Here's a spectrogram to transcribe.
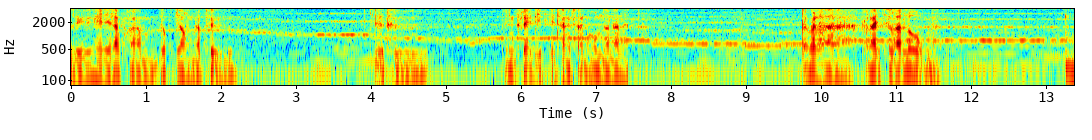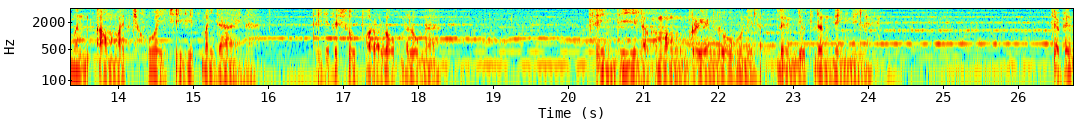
หรือให้ได้รับความยกย่องนับถือ ชื่อถือ เป็นเครดิตในทางสังคมเท่านั้นแหะแต่เวลาใกล้จะละโลกเนะมันเอามาช่วยชีวิตไม่ได้นะ ที่จะไปสู่ปรโลกนะลูกนะ สิ่งที่เรากำลังเรียนรู้นี่แหละ เรื่องหยุดเรื่องนิ่งนี่แหละ จะเป็น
